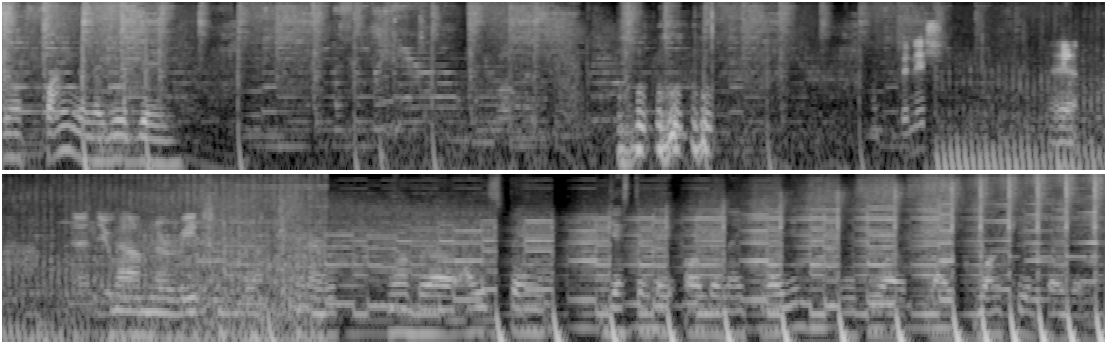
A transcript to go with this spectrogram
god, finally a good game. Finish? Yeah. And you No, I'm Norwegian. so whatever. No bro, I spent yesterday all the night playing and it was like one kill per game.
